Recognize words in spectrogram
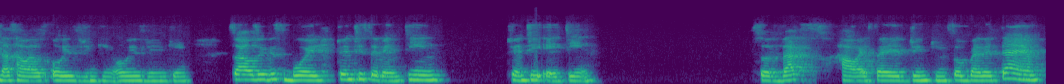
that's how I was always drinking, always drinking. So I was with this boy 2017, 2018. So that's how I started drinking. So by the time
